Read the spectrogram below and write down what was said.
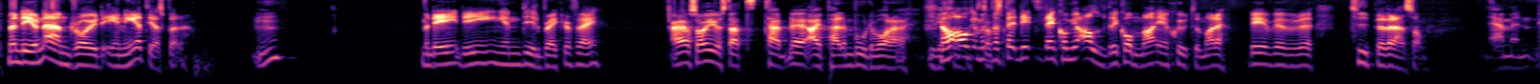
Men det är ju en Android-enhet Jesper. Mm. Men det är, det är ingen dealbreaker för dig? Ja, jag sa just att tab äh, iPaden borde vara i det Ja, men fast det, den kommer ju aldrig komma i en 7-tummare. Det är vi typ överens om. Nej, men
